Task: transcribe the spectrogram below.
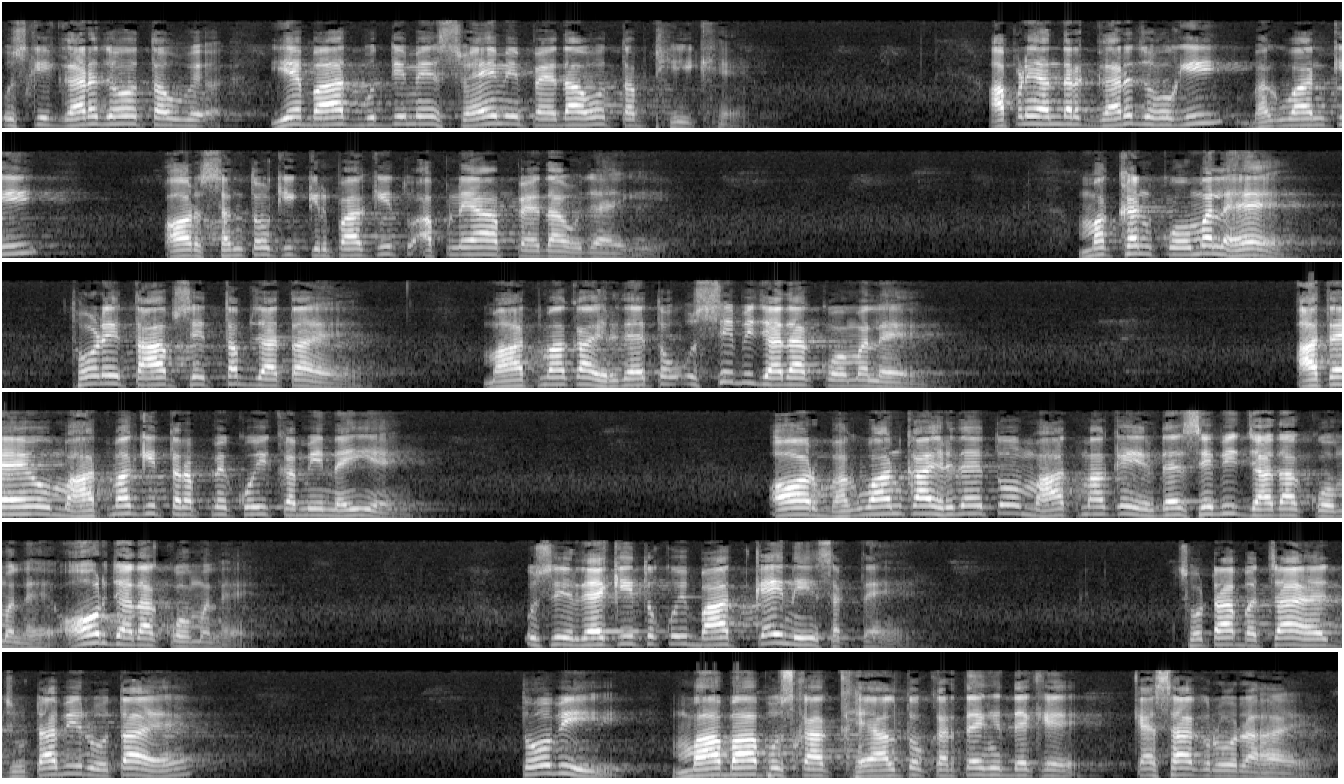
उसकी गर्ज हो तब ये बात बुद्धि में स्वयं ही पैदा हो तब ठीक है। अपने अंदर गर्ज होगी भगवान की और संतों की कृपा की तो अपने आप पैदा हो जाएगी। मक्खन कोमल है, थोड़े ताप से तप जाता है। महात्मा का हृदय तो उससे भी ज़्यादा कोमल है। अतएव महात्मा की तरफ़ में कोई कमी नहीं है। और भगवान का हृदय तो महात्मा के हृदय से भी ज़्यादा कोमल है, और ज़्यादा कोमल है। उस हृदय की तो कोई बात कह नहीं सकते हैं। छोटा बच्चा है, झूठा भी रोता है तो भी माँ बाप उसका ख्याल तो करते हैं कि देखे कैसा रो रहा है।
